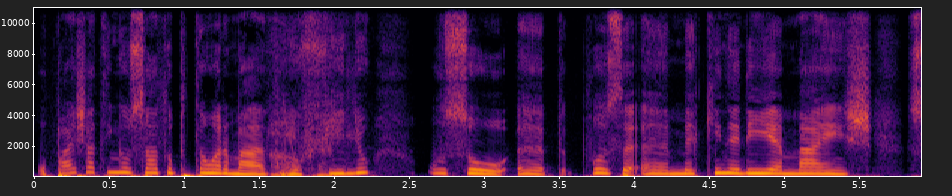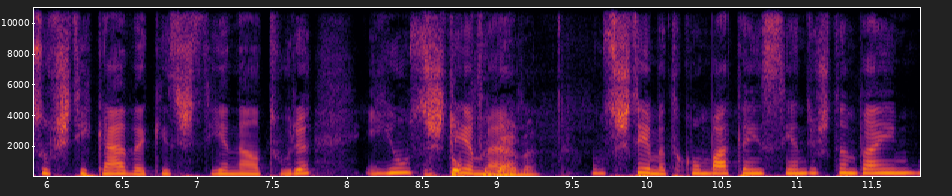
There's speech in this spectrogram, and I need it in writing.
O pai já tinha usado o botão armado ah, e okay. o filho usou, uh, pôs a, maquinaria mais sofisticada que existia na altura e um o sistema um sistema de combate a incêndios também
